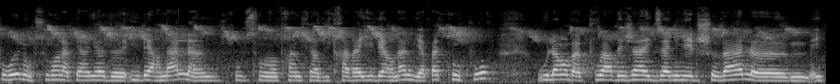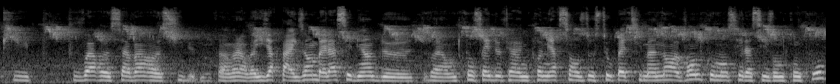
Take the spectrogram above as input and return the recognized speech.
pour eux, donc souvent la période hivernale, où ils sont en train de faire du travail hivernal, où il n'y a pas de concours, où là, on va pouvoir déjà examiner le cheval euh, et puis pouvoir euh, savoir euh, si, on va lui dire par exemple, ben là, c'est bien de, on te conseille de faire une première séance d'ostéopathie maintenant avant de commencer la saison de concours.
